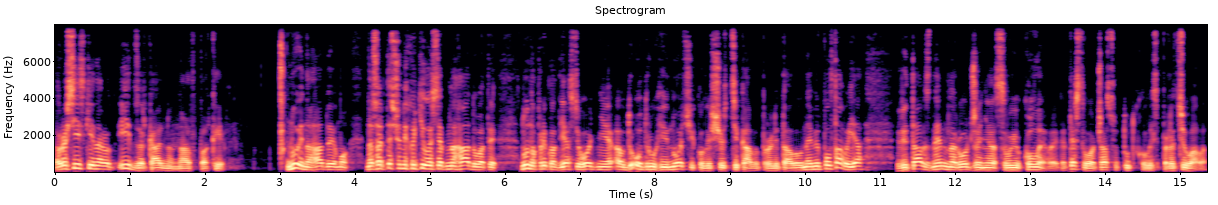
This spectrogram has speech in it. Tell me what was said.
російський народ і дзеркально навпаки. Ну і нагадуємо, на жаль, те, що не хотілося б нагадувати. Ну, наприклад, я сьогодні о другій ночі, коли щось цікаве пролітало у небі Полтави, я вітав з днем народження свою колегу, яка теж свого часу тут колись працювала.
